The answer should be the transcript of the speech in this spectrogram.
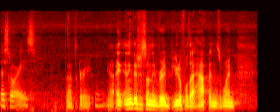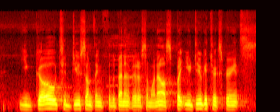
their stories. That's great. Yeah, I, I think there's just something very beautiful that happens when you go to do something for the benefit of someone else, but you do get to experience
